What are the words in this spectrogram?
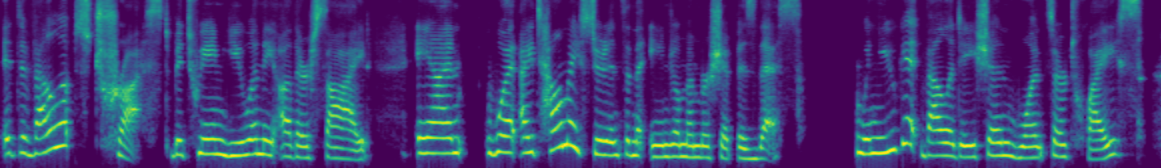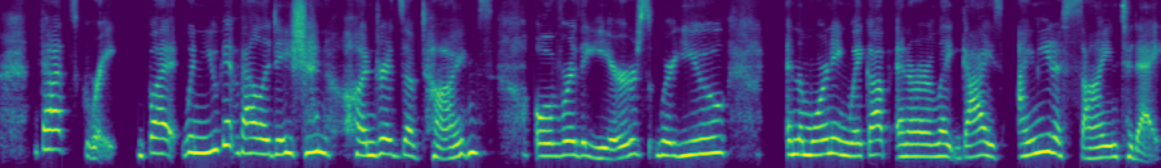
it develops trust between you and the other side. And what I tell my students in the angel membership is this when you get validation once or twice, that's great. But when you get validation hundreds of times over the years, where you in the morning wake up and are like, guys, I need a sign today.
